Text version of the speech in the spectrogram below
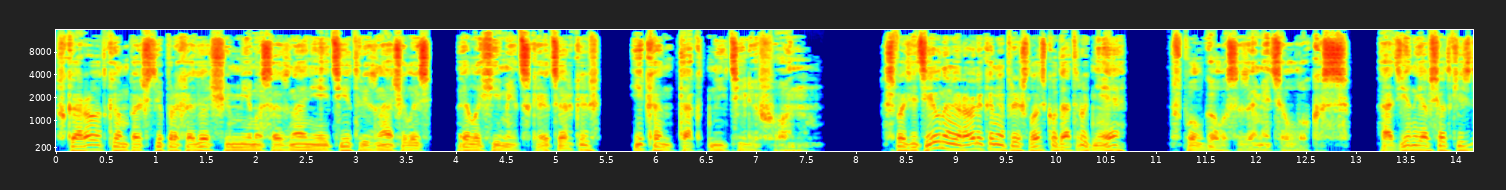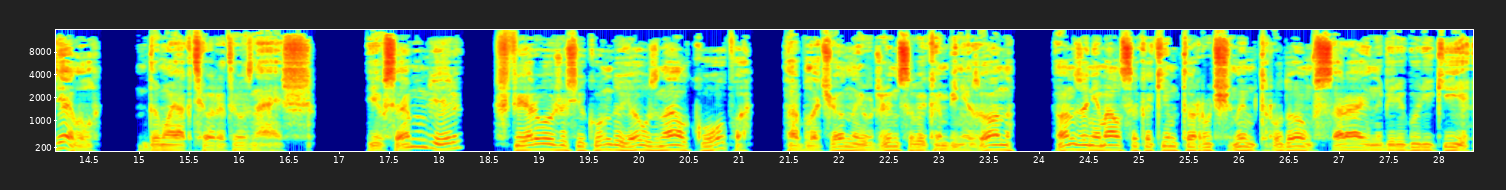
в коротком, почти проходящем мимо сознания титре значилась «Элохимитская церковь» и «Контактный телефон». С позитивными роликами пришлось куда труднее. — в полголоса заметил Лукас. «Один я все-таки сделал. Думаю, актера ты узнаешь». И в самом деле В первую же секунду я узнал копа. Облаченный в джинсовый комбинезон, он занимался каким-то ручным трудом в сарае на берегу реки,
